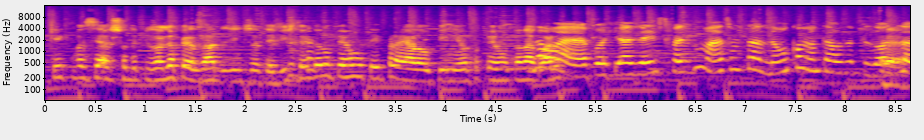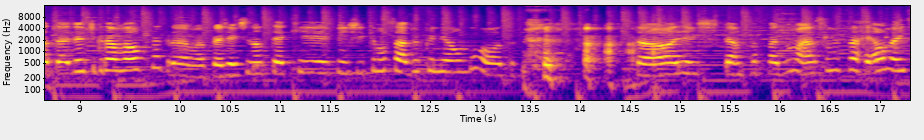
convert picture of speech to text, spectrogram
que, que você achou do episódio? Apesar de a gente já ter visto, eu ainda não perguntei pra ela a opinião, tô perguntando agora. Não é, porque a gente faz o máximo pra não comentar os episódios É. até a gente gravar o programa, pra gente não ter que fingir que não sabe a opinião do outro. então a gente tenta fazer o máximo pra realmente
